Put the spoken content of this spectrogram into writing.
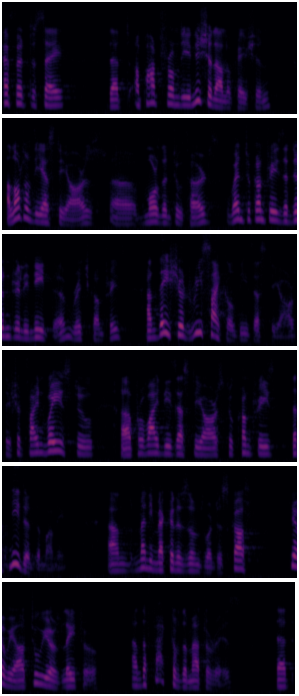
effort to say that apart from the initial allocation, a lot of the SDRs, uh, more than two thirds, went to countries that didn't really need them, rich countries, and they should recycle these SDRs. They should find ways to uh, provide these SDRs to countries that needed the money. And many mechanisms were discussed. Here we are, two years later, and the fact of the matter is that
